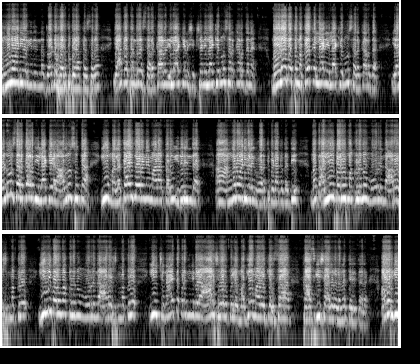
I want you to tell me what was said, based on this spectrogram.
ಅಂಗನವಾಡಿಯವರಿಗೆ ಇದರಿಂದ ದೊಡ್ಡ ಹೊರತು ಬೀಳಾಗ್ತದೆ ಸರ್. ಯಾಕಂತಂದ್ರೆ ಸರ್ಕಾರದ ಇಲಾಖೆನ, ಶಿಕ್ಷಣ ಇಲಾಖೆನೂ ಸರ್ಕಾರದನ ಮಹಿಳಾ ಮತ್ತು ಮಕ್ಕಳ ಕಲ್ಯಾಣ ಇಲಾಖೆನೂ ಸರ್ಕಾರದ. ಎರಡೂ ಸರ್ಕಾರದ ಇಲಾಖೆಗಳಾದ್ರೂ ಸುದ್ದ ಈ ಮಲತಾಯಿ ಧೋರಣೆ ಮಾಡಾಕ್ತಾರು ಇದರಿಂದ ಅಂಗನವಾಡಿಗಳಿಗೆ ಹೊರತು ಬೀಳಾಕತೈತಿ ಮತ್ತೆ ಅಲ್ಲಿ ಬರುವ ಮಕ್ಕಳನ್ನು ಮೂರರಿಂದ ಆರು ವರ್ಷದ ಮಕ್ಕಳು, ಇಲ್ಲಿ ಬರುವ ಮಕ್ಕಳನ್ನು ಮೂರರಿಂದ ಆರು ವರ್ಷದ ಮಕ್ಕಳು. ಈ ಚುನಾಯಿತ ಪ್ರತಿನಿಧಿಗಳ ಆರಿಸಿ ಹೋದ ಮೊದಲೇ ಮಾಡೋ ಕೆಲಸ. ಖಾಸಗಿ ಶಾಲೆಗಳನ್ನ ತೆರೀತಾರೆ. ಅವ್ರಿಗೆ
